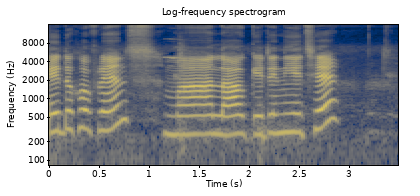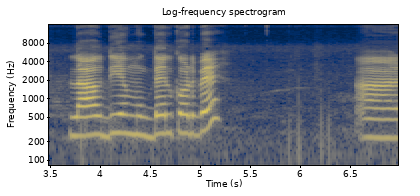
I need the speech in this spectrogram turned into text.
এই দেখো ফ্রেন্ডস মা লাউ কেটে নিয়েছে, লাউ দিয়ে মুগ ডাল করবে, আর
